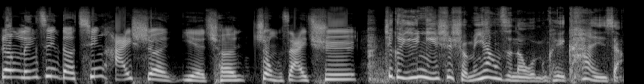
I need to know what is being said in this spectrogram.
让邻近的青海省也成重灾区。这个淤泥是什么样子呢？我们可以看一下。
